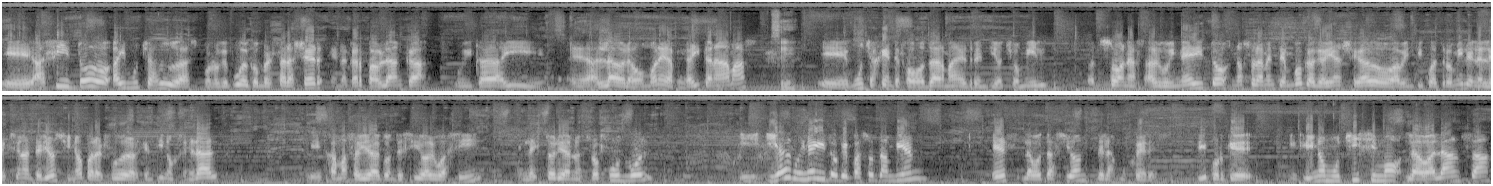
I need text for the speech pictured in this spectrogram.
Eh, así todo, hay muchas dudas, por lo que pude conversar ayer en la Carpa Blanca, ubicada ahí eh, al lado de la bombonera, pegadita nada más. Sí. Eh, mucha gente fue a votar, más de 38 mil personas, algo inédito, no solamente en Boca, que habían llegado a 24 mil en la elección anterior, sino para el fútbol argentino en general. Jamás había acontecido algo así en la historia de nuestro fútbol. Y, y, algo inédito que pasó también es la votación de las mujeres, ¿sí? porque inclinó muchísimo la balanza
